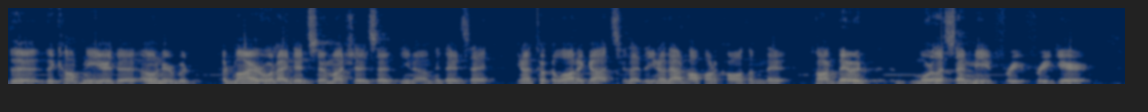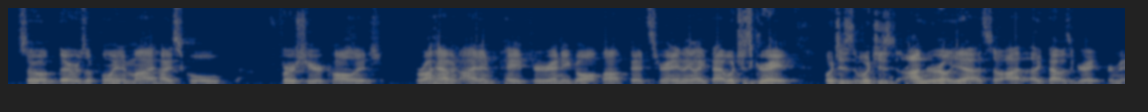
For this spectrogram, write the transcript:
the the company or the owner would admire what I did so much that it said, you know, they'd say, you know, I took a lot of guts, or that you know, that would hop on a call with them. They talk. They would more or less send me free free gear. So there was a point in my high school first year of college where I haven't I didn't pay for any golf outfits or anything like that, which is great, which is which is unreal. Yeah, so I like that was great for me.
